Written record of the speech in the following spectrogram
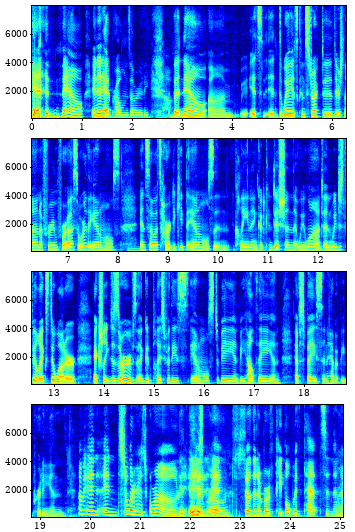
And now, and it had problems already, Yeah. but now, um, it's, it, the way it's constructed, there's not enough room for us or the animals. And so it's hard to keep the animals in clean and good condition that we want, and we just feel like Stillwater actually deserves a good place for these animals to be and be healthy and have space and have it be pretty and I mean, and, and Stillwater has grown. It- it has grown. And so the number of people with pets and the number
